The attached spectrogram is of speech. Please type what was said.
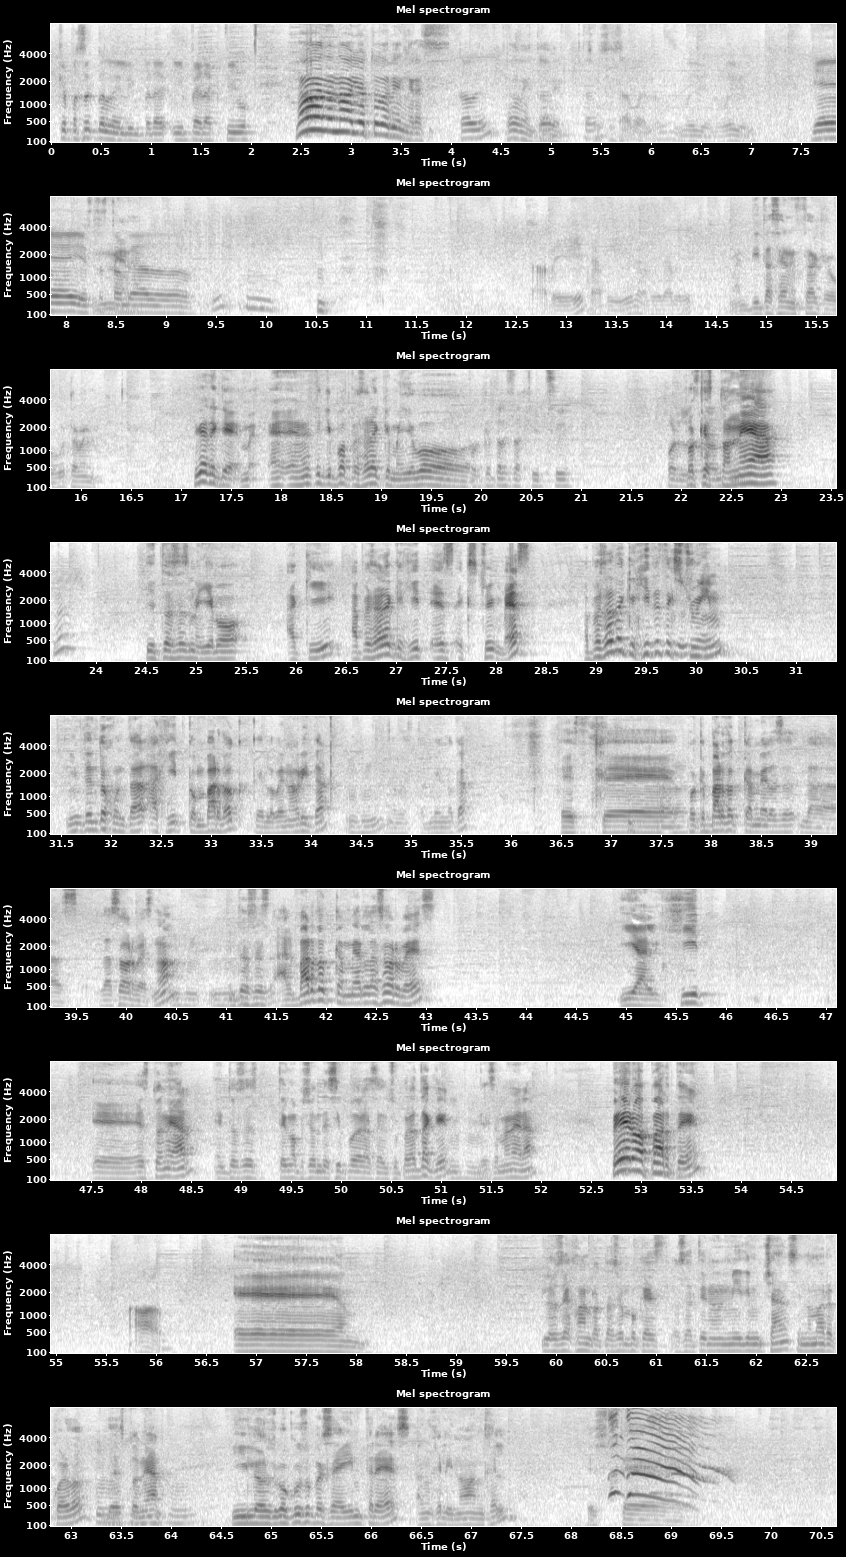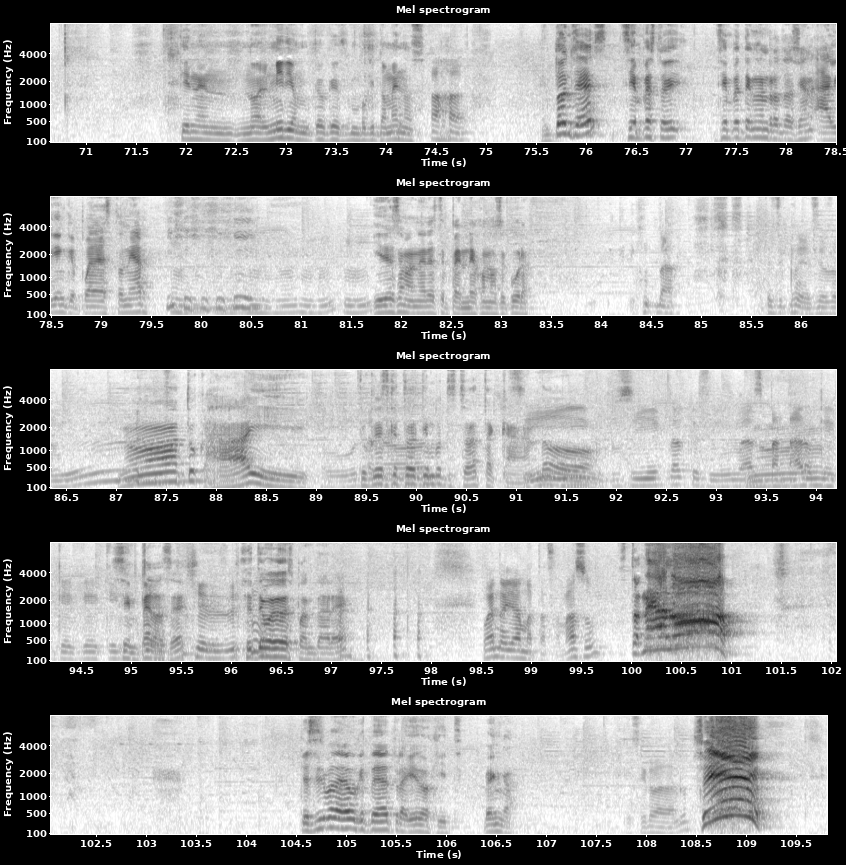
¿Qué pasó con el hiper- hiperactivo? No, no, no, yo todo bien, gracias. ¿Todo bien? Todo bien, todo bien. ¿Todo bien? Ah, bueno, muy bien, muy bien. Yay, esto está Nada. meado. A ver, a ver, a ver, a ver. Maldita sea necesitaba que Goku también. Fíjate que me- en, este equipo, a pesar de que me llevo. ¿Por qué traes a Hitsu? Por Porque estonea. Eh, Y entonces me llevo aquí. A pesar de que Hit es extreme. ¿Ves? A pesar de que Hit es extreme. Intento juntar a Hit con Bardock, que lo ven ahorita. lo están viendo acá. Este. Porque Bardock cambia las, las, las orbes, ¿no? Entonces, al Bardock cambiar las orbes. Y al Hit. eh, estonear. Entonces tengo opción de sí poder hacer el superataque. De esa manera. Pero aparte. Ah, eh, los dejo en rotación porque es, o sea, tienen un medium chance, si no me recuerdo, de estonear. Y los Goku Super Saiyan 3, Ángel y no Ángel, este. Tienen, no el medium, creo que es un poquito menos. Ajá. Entonces, siempre estoy siempre tengo en rotación a alguien que pueda estonear. Y de esa manera este pendejo no se cura. Nah. Pensé que me decías a mí. No, tú. Ay. ¿Tú crees que todo el tiempo te estoy atacando? Sí, pues sí, claro que sí. Me vas a No. espantar o qué, qué, qué, qué- Sin pedos, ¿eh? quieres? Sí te vuelvo a espantar, ¿eh? Bueno, ya matas a Masu. ¡Estonealo! Que sirva de algo que te haya traído hit. Venga. Que sirva de algo. ¡Sí!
